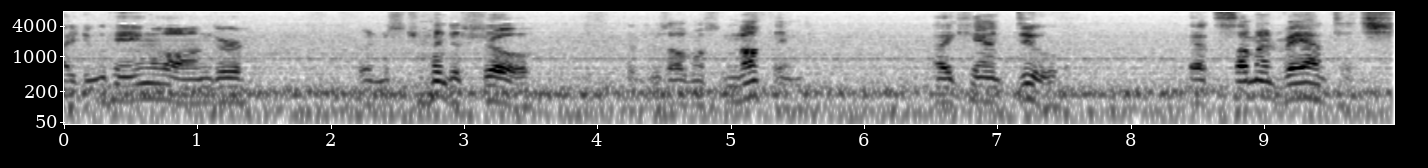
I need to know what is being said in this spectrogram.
I do hang longer. I'm just trying to show that there's almost nothing I can't do at some advantage.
